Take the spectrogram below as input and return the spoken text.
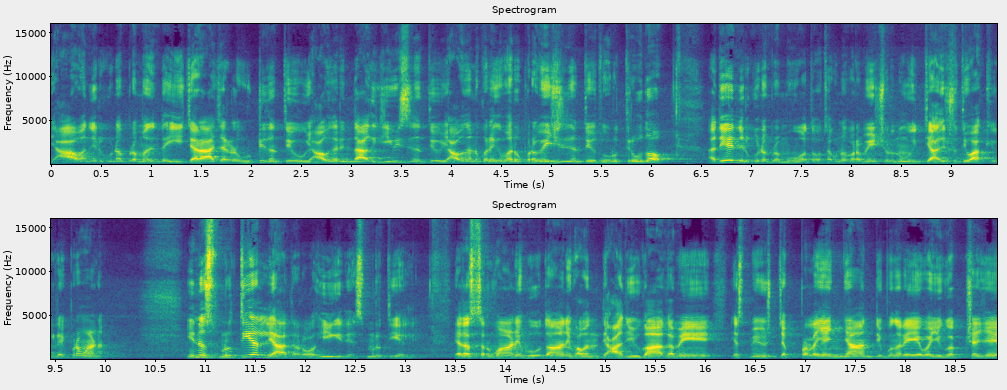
ಯಾವ ನಿರ್ಗುಣ ಬ್ರಹ್ಮದಿಂದ ಈ ಚರಾಚರಗಳು ಹುಟ್ಟಿದಂತೆಯೂ, ಯಾವುದರಿಂದಾಗಿ ಜೀವಿಸಿದಂತೆಯೂ, ಯಾವುದನ್ನು ಕೊನೆಗೆ ಮರು ಪ್ರವೇಶಿಸಿದಂತೆಯೂ ತೋರುತ್ತಿರುವುದೋ, ಅದೇ ನಿರ್ಗುಣ ಬ್ರಹ್ಮವು ಅಥವಾ ಸಗುಣ ಪರಮೇಶ್ವರನು ಇತ್ಯಾದಿ ಶ್ರುತಿವಾಕ್ಯಗಳೇ ಪ್ರಮಾಣ. ಇನ್ನು ಸ್ಮೃತಿಯಲ್ಲಿ ಆದರೋ ಹೀಗಿದೆ, ಸ್ಮೃತಿಯಲ್ಲಿ. ಯದ ಸರ್ವಾಣಿ ಭೂತಾನಿ ಭವಂತಿ ಆದಿಯುಗಾಗಮೇ ಯಸ್ಮಿಯುಶ್ಚ ಪ್ರಳಯಂಜಾಂತಿ ಪುನರೇವ ಯುಗಕ್ಷಯೇ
